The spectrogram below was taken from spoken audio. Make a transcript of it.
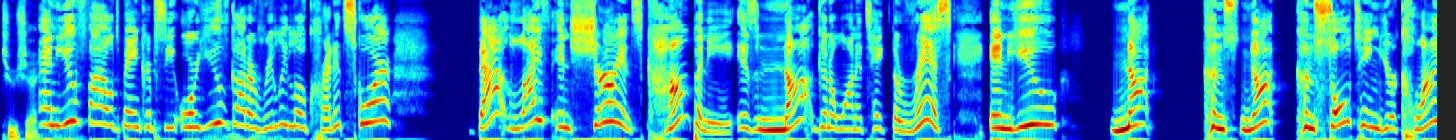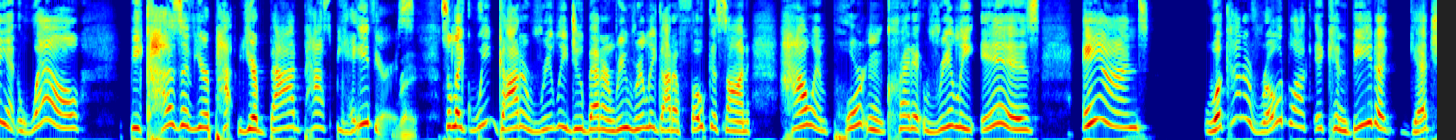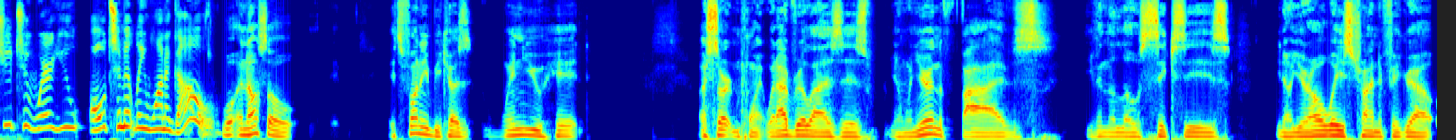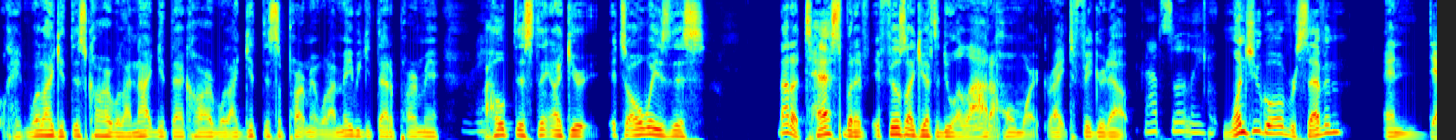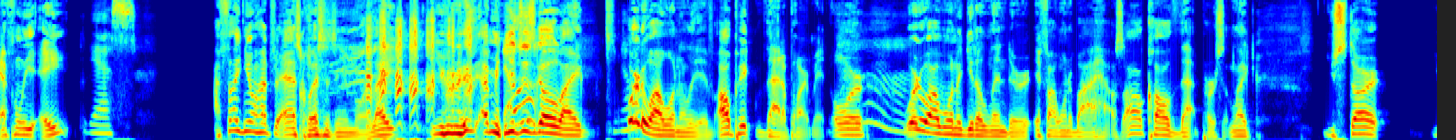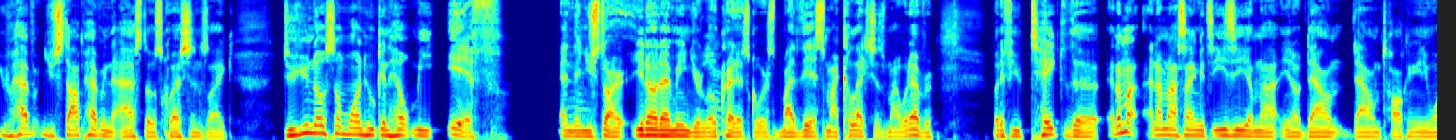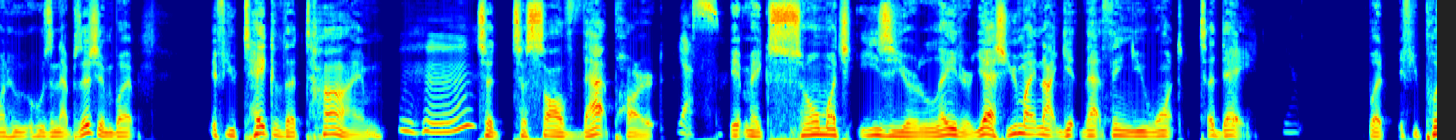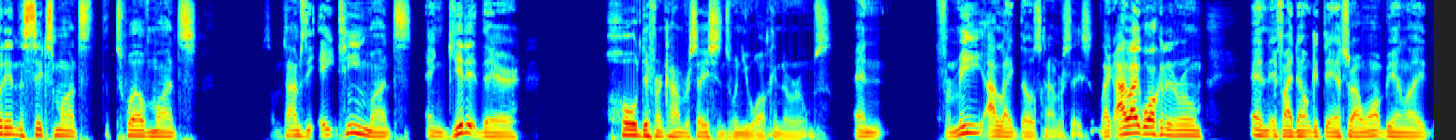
touche. and you filed bankruptcy or you've got a really low credit score, that life insurance company is not going to want to take the risk in you not cons- not consulting your client well because of your pa- your bad past behaviors. Right. So like we got to really do better and we really got to focus on how important credit really is and what kind of roadblock it can be to get you to where you ultimately want to go. Well, and also, it's funny because when you hit a certain point, what I've realized is, you know, when you're in the fives, even the low sixes, you know, you're always trying to figure out, okay, will I get this card? Will I not get that card? Will I get this apartment? Will I maybe get that apartment? I hope this thing, like you're, it's always this, not a test, but it, it feels like you have to do a lot of homework, right, to figure it out. Absolutely. Once you go over seven and definitely eight, Yes. I feel like you don't have to ask questions anymore. Like you really, I mean, you just go like, where do I want to live? I'll pick that apartment. Or Yeah. where do I want to get a lender if I want to buy a house? I'll call that person. Like you start, you have, you stop having to ask those questions. Like, do you know someone who can help me if, and then you start, you know what I mean? Your low Yes. credit scores by this, my collections, my whatever. But if you take the, and I'm not, and I'm not saying it's easy. I'm not, you know, down, down talking anyone who, who's in that position. But if you take the time Mm-hmm. to, to solve that part, Yes. it makes so much easier later. Yes, you might not get that thing you want today. Yeah. But if you put in the six months, the 12 months, sometimes the 18 months and get it there, whole different conversations when you walk into rooms. And for me, I like those conversations. Like I like walking in a room and if I don't get the answer I want, being like,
